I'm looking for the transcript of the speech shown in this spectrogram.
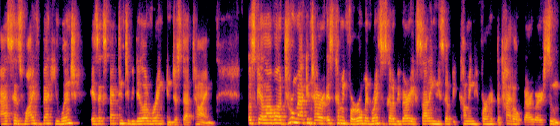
as his wife Becky Lynch is expecting to be delivering in just that time. Oskelava, Drew McIntyre is coming for Roman Reigns. It's going to be very exciting. He's going to be coming for the title very, very soon.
